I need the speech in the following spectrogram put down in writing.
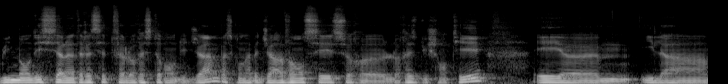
lui demander si ça l'intéressait de faire le restaurant du Jam, parce qu'on avait déjà avancé sur le reste du chantier. Et il a...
